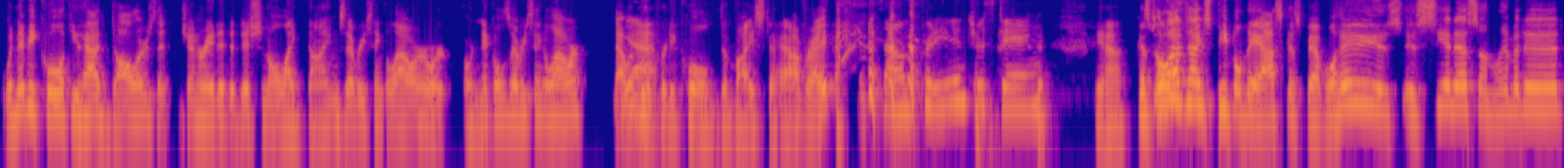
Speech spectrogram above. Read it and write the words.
Wouldn't it be cool if you had dollars that generated additional like dimes every single hour or or nickels every single hour? That would yeah. be a pretty cool device to have, right? it sounds pretty interesting. yeah, because a lot of times people they ask us, Bev, well, hey, is is CNS unlimited?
